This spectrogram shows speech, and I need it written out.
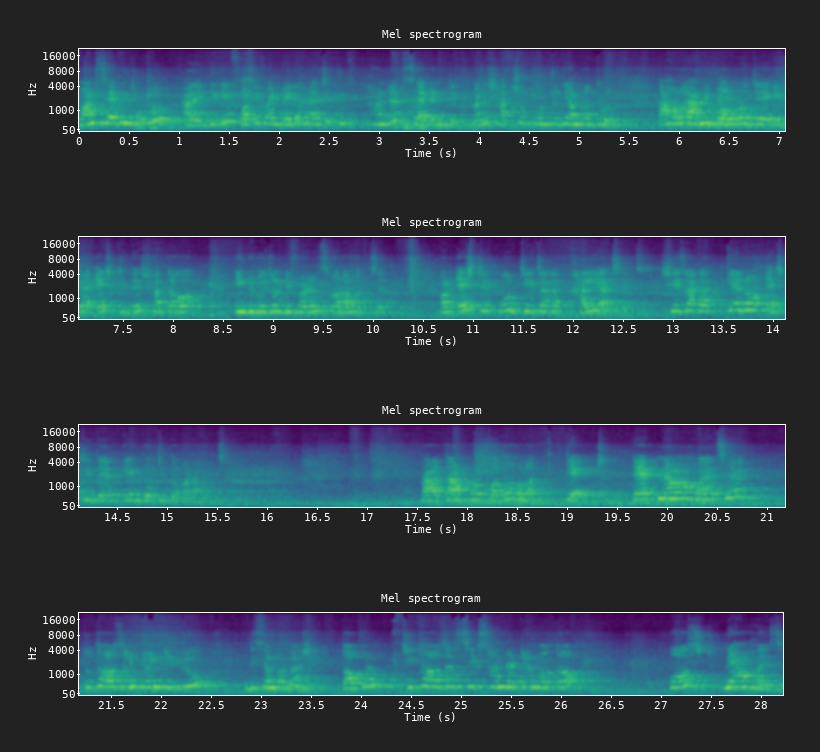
ওয়ান সেভেন্টি টু আর এদিকে ফর্টি ফাইভ বেড়ে হয়েছে টু হান্ড্রেড সেভেন্টি মানে সাতশো কোড যদি আমরা ধরি। তাহলে আমি বলব যে এটা এসটিদের সাথেও ইন্ডিভিজুয়াল ডিফারেন্স করা হচ্ছে। কারণ এসটির কোড যে জায়গা খালি আছে সেই জায়গা কেন এসটিদেরকে বঞ্চিত করা হচ্ছে? তার, তারপর কথা হলো টেট টেট নেওয়া হয়েছে টু টু ডিসেম্বর মাসে। তখন থ্রি থাউজেন্ড সিক্স হান্ড্রেডের মতো পোস্ট নেওয়া হয়েছে,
